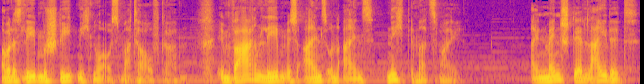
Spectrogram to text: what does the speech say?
Aber das Leben besteht nicht nur aus Matheaufgaben. Im wahren Leben ist eins und eins nicht immer zwei. Ein Mensch, der leidet,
